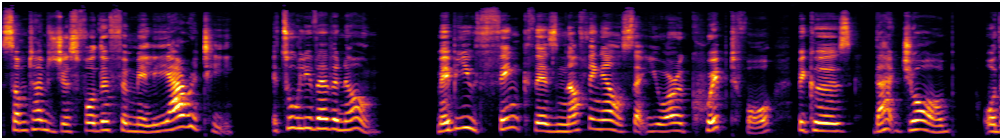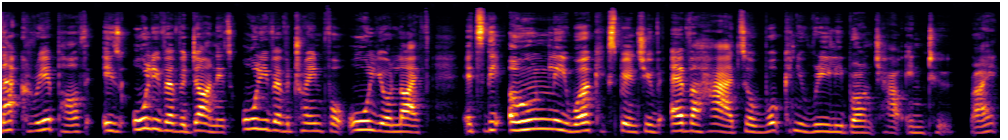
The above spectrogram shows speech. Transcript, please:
sometimes just for the familiarity. It's all you've ever known. Maybe you think there's nothing else that you are equipped for because that job or that career path is all you've ever done. It's all you've ever trained for all your life. It's the only work experience you've ever had. So, what can you really branch out into, right?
